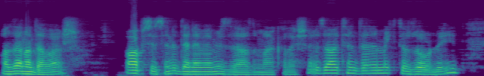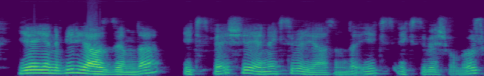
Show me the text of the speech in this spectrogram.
Adana'da var. Apsisini denememiz lazım arkadaşlar. Zaten denemek de zor değil. y yerine 1 yazdığımda x5, y yerine eksi 1 yazdığımda x eksi 5 olur.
